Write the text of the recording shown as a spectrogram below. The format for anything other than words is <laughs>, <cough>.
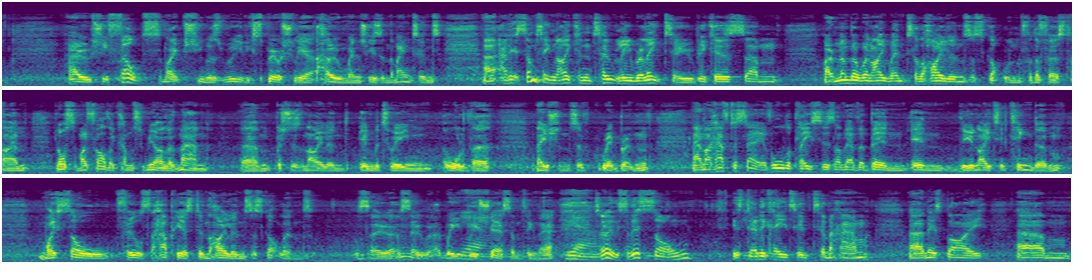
how she felt like she was really spiritually at home when she's in the mountains. Uh, and it's something I can totally relate to because um, I remember when I went to the Highlands of Scotland for the first time, and also my father comes from the Isle of Man, um, which is an island in between all of the nations of Great Britain. And I have to say, of all the places I've ever been in the United Kingdom, my soul feels the happiest in the Highlands of Scotland. So, uh, so we, Yeah. we share something there. Yeah. So, so this song is dedicated to Maham and is by um,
